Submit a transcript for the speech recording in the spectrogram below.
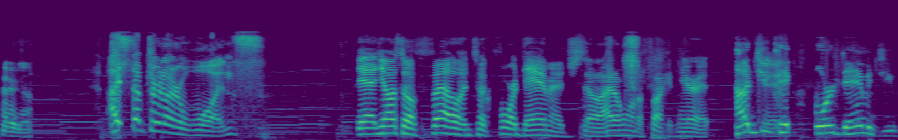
Fair enough. I stepped on her once. Yeah, and you also fell and took four damage, so I don't want to fucking hear it. How'd you take four damage, you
